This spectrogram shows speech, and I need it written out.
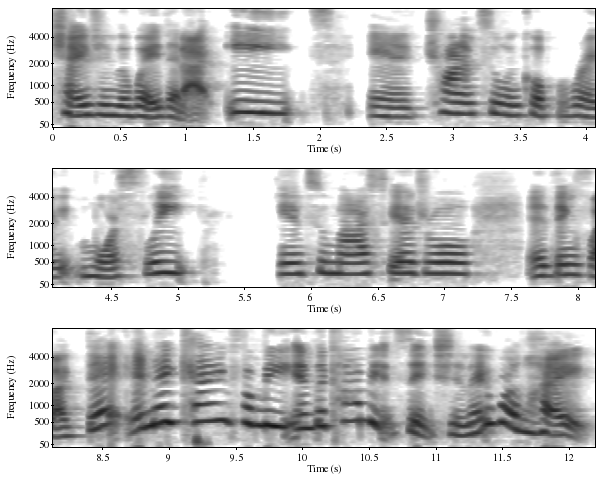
changing the way that I eat and trying to incorporate more sleep into my schedule and things like that. And they came for me in the comment section. They were like,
